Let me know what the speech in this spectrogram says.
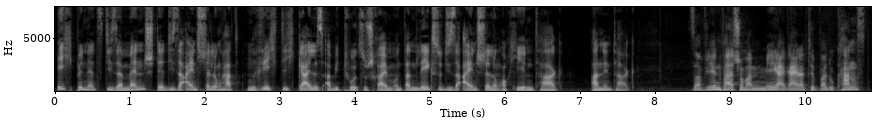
ich bin jetzt dieser Mensch, der diese Einstellung hat, ein richtig geiles Abitur zu schreiben. Und dann legst du diese Einstellung auch jeden Tag an den Tag. ist auf jeden Fall schon mal ein mega geiler Tipp, weil du kannst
